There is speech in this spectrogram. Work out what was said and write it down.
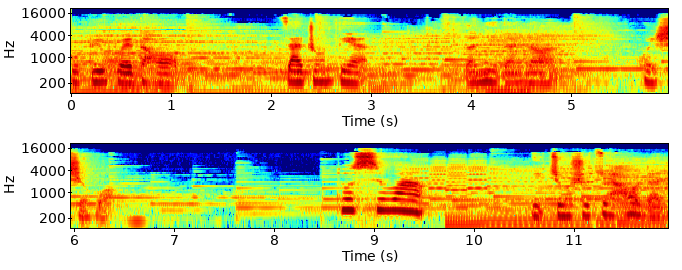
不必回头，在终点等你的人会是我。多希望你就是最后的人，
